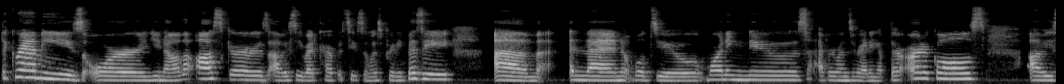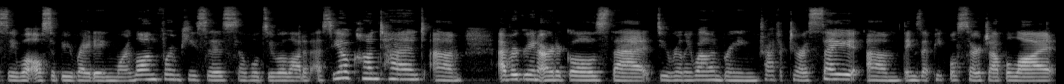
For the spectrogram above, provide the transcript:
the Grammys or, you know, the Oscars. Obviously, red carpet season was pretty busy. Um, and then we'll do morning news. Everyone's writing up their articles. Obviously, we'll also be writing more long form pieces, so we'll do a lot of SEO content, um, evergreen articles that do really well in bringing traffic to our site, um, things that people search up a lot.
